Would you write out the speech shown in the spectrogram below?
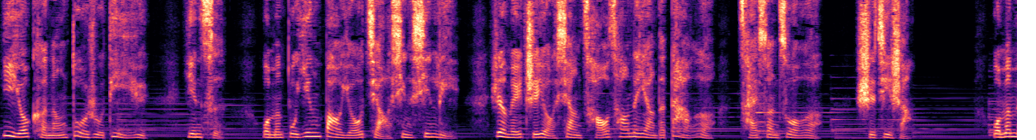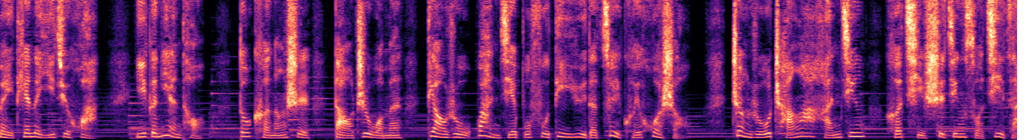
亦有可能堕入地狱。因此，我们不应抱有侥幸心理，认为只有像曹操那样的大恶才算作恶。实际上，我们每天的一句话、一个念头，都可能是导致我们掉入万劫不复地狱的罪魁祸首。正如《长阿含经》和《启示经》所记载。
